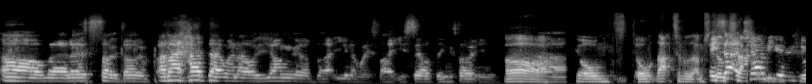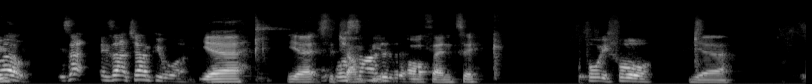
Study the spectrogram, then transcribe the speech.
oh man, that's so dope. And I had that when I was younger, but you know, it's like you sell things, don't you? Oh, Uh, don't, don't. That's another. I'm still Is that a champion as well? Is that is that a champion one? Yeah, yeah. It's the What champion, is it? authentic. Forty four. Yeah,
